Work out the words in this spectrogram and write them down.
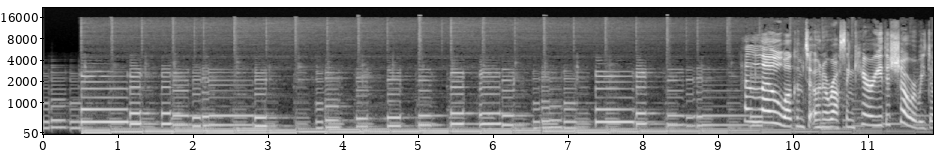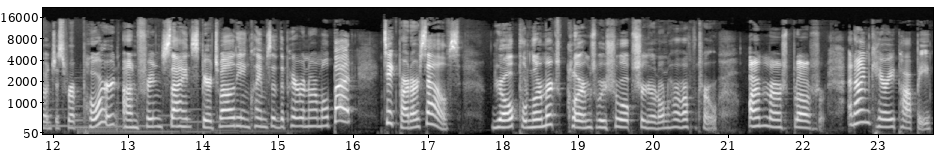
Hello, welcome to Ona Ross and Carrie, the show where we don't just report on fringe science, spirituality, and claims of the paranormal, but take part ourselves. Yup, when they make claims, we show up so you don't have to. I'm Ross Blocher. And I'm Carrie Poppy.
